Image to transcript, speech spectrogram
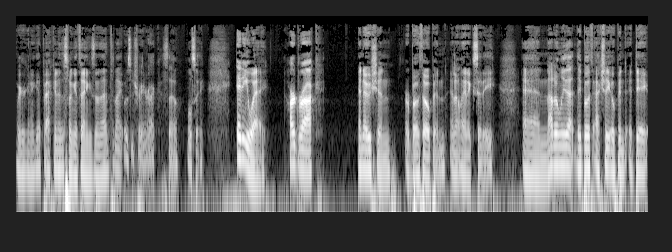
we were going to get back into the swing of things, and then tonight was a train wreck. So we'll see. Anyway, Hard Rock and Ocean are both open in Atlantic City. And not only that, they both actually opened a day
